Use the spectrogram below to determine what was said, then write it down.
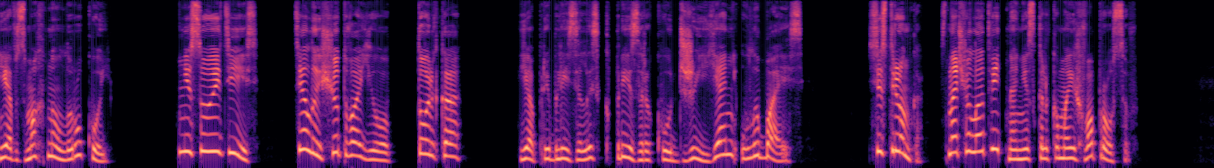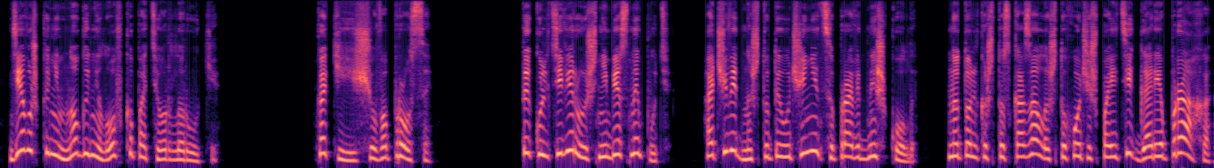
Я взмахнула рукой. «Не суетись, тело еще твое, только...» Я приблизилась к призраку Джи Янь, улыбаясь. «Сестренка, сначала ответь на несколько моих вопросов». Девушка немного неловко потерла руки. «Какие еще вопросы?» «Ты культивируешь небесный путь. Очевидно, что ты ученица праведной школы, но только что сказала, что хочешь пойти к горе праха,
